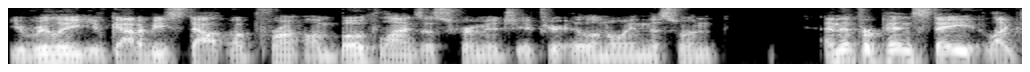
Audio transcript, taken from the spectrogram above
you really you've got to be stout up front on both lines of scrimmage if you're Illinois in this one. And then for Penn State, like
